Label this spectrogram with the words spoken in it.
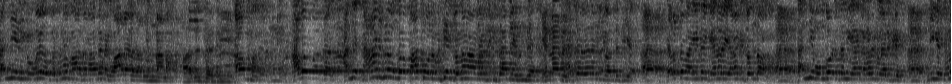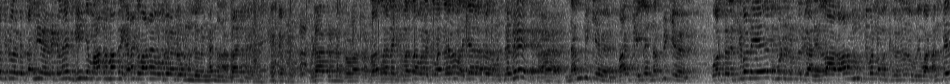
தண்ணியை நீங்க உபயோகப்படுத்தினா மாசம் மாசம் எனக்கு வாடகை தரணும் நானா அது சரி. ஆமா. தானே இருந்தேன். என்னது? நல்ல வேளை நீங்க வந்துட்டீங்க. இடத்த வாங்கிட்டேன் கிணறு எனக்கு சொந்தம். தண்ணி உங்களோட தண்ணி என் கிணறுக்குள்ள இருக்கு. நீங்க கிணத்துக்குள்ள இருக்க தண்ணியை எடுக்கல நீங்க மாசம் மாசம் எனக்கு வாடகை கொடுக்க வேண்டி வரும்னு சொல்லுங்க தொடாக்கண்ணன் வல்லனுக்கு வல்லவனுக்கு வல்லவன் வையகத்தில் உண்டுன்னு. நம்பிக்கை வேணும் வாழ்க்கையில நம்பிக்கை வேணும். ஒருத்தர் சிவனையே கும்பிட்டு இருந்திருக்காரு. எல்லா காலமும் சிவன் நமக்கு கருதல் புரிவான் அன்பே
